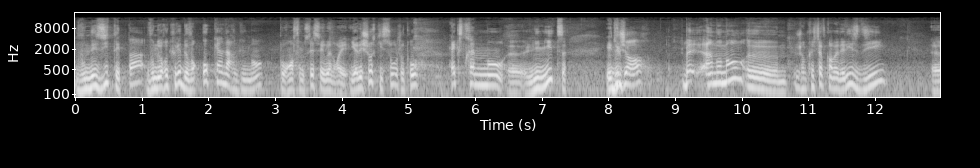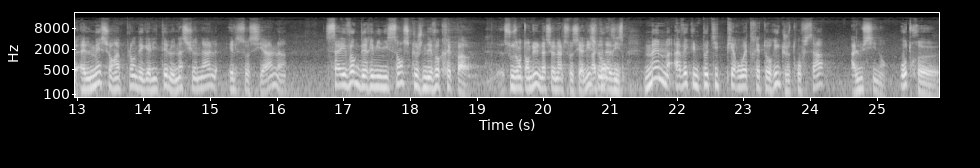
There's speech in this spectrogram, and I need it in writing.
vous n'hésitez pas, vous ne reculez devant aucun argument pour enfoncer Ségolène Royal. Il y a des choses qui sont, je trouve, extrêmement euh, limites. Et Du genre ben, à un moment, euh, Jean-Christophe Cambadélis dit euh, elle met sur un plan d'égalité le national et le social. Ça évoque des réminiscences que je n'évoquerai pas. Sous-entendu, national-socialisme, le nazisme. Même avec une petite pirouette rhétorique, je trouve ça hallucinant. Autre euh,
